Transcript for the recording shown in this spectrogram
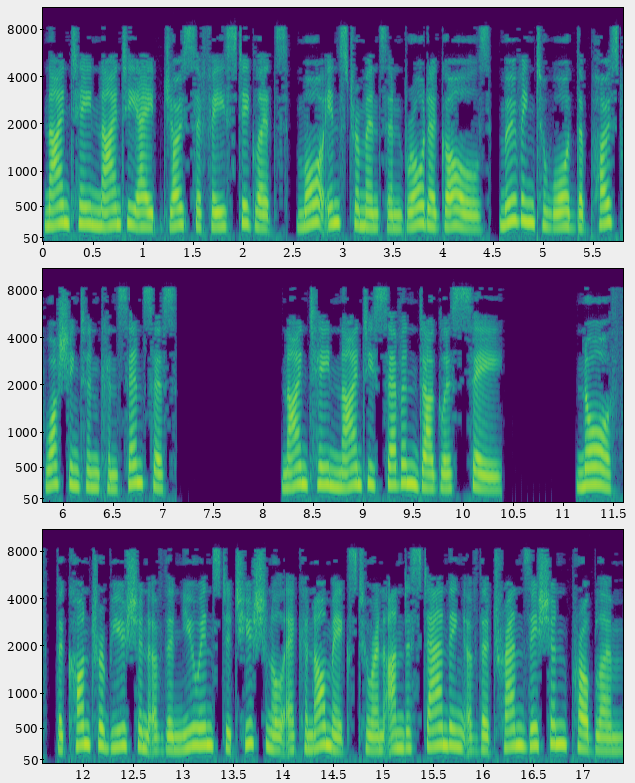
1998 Joseph E. Stiglitz, More Instruments and Broader Goals, Moving Toward the Post-Washington Consensus 1997 Douglass C. North, The Contribution of the New Institutional Economics to an Understanding of the Transition Problem.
